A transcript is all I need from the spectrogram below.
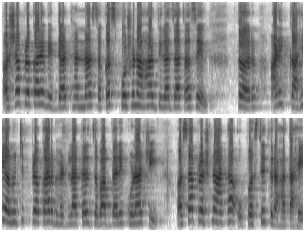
अशा प्रकारे विद्यार्थ्यांना सकस पोषण आहार दिला जात असेल तर आणि काही अनुचित प्रकार घडला तर जबाबदारी कुणाची असा प्रश्न आता उपस्थित राहत आहे.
